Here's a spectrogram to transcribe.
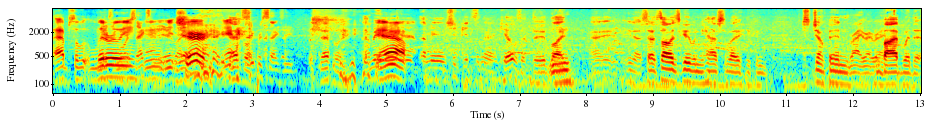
Absolutely, literally. more sexy, and- dude, like- sure. Definitely. yeah. super sexy. Definitely. I mean, Yeah. it- I mean, she gets in there and kills it, dude. Like, Mm-hmm. uh, you know, so it's always good when you have somebody who can just jump in, Right, right, right. vibe with it.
